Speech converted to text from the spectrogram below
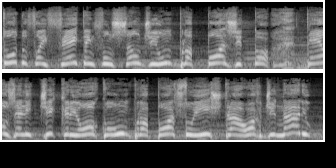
tudo foi feito em função de um propósito. Deus ele te criou com um propósito extraordinário.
